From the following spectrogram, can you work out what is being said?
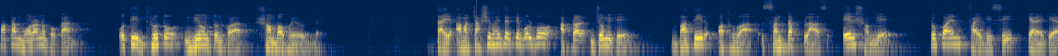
পাতা মরানো পোকা অতি দ্রুত নিয়ন্ত্রণ করা সম্ভব হয়ে উঠবে। তাই আমার চাষি ভাইদেরকে বলব, আপনার জমিতে বাতির অথবা সান্টা প্লাস এর সঙ্গে টু পয়েন্ট ফাইভ ইসি ক্যারাইটিয়া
